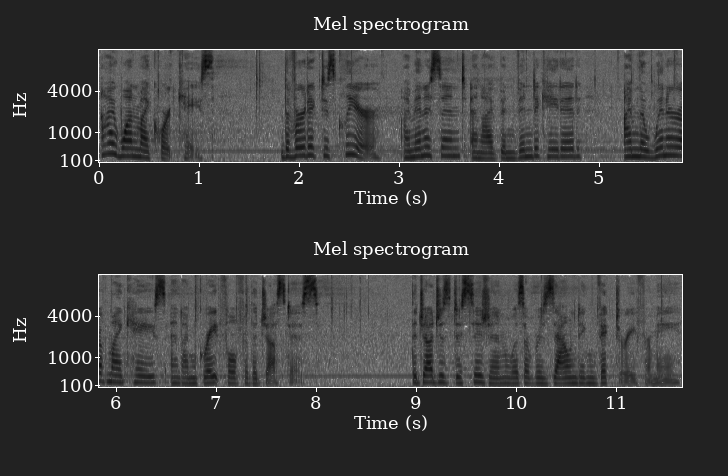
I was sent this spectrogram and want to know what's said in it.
I won my court case. The verdict is clear. I'm innocent and I've been vindicated. I'm the winner of my case and I'm grateful for the justice. The judge's decision was a resounding victory for me.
